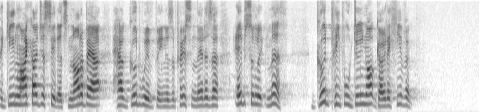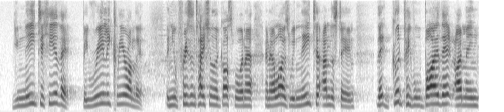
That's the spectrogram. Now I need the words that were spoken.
Again, like I just said, it's not about how good we've been as a person. That is an absolute myth. Good people do not go to heaven. You need to hear that. Be really clear on that. In your presentation of the gospel in our, in our lives, we need to understand that good people, by that I mean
